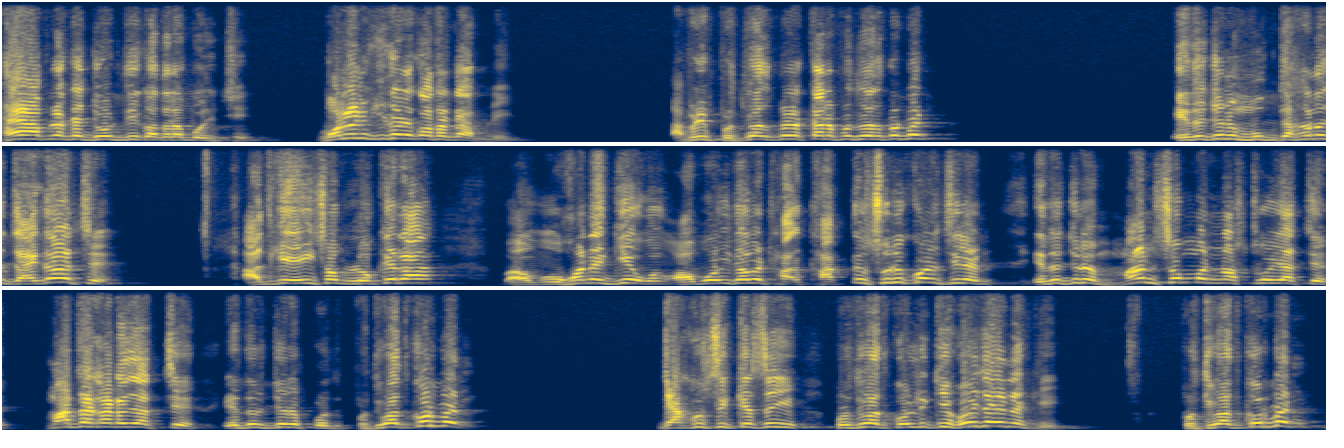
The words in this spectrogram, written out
হ্যাঁ আপনাকে জোর দিয়ে কথাটা বলছি। বলেন কি করে কথাটা আপনি? আপনি প্রতিবাদ করে কেন প্রতিবাদ করবেন? এদের জন্য মুখ দেখানোর জায়গা আছে। আজকে এই সব লোকেরা ওখানে গিয়ে অবৈধভাবে থাকতে শুরু করেছিলেন। এদের জন্য মান সম্মান নষ্ট হয়ে যাচ্ছে, মাথা কাটা যাচ্ছে। এদের জন্য প্রতি- প্রতিবাদ করবেন? জাকুসি কেসেই প্রতিবাদ করলে কি হয়ে যায় নাকি? প্রতিবাদ করবেন?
